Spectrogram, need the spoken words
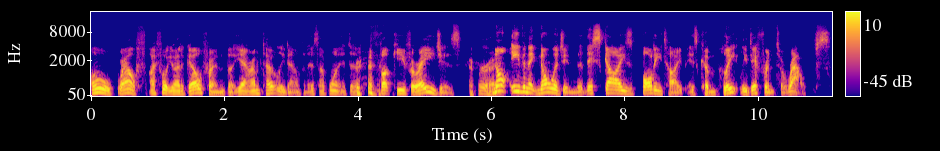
"Oh, Ralph, I thought you had a girlfriend, but yeah, I'm totally down for this. I've wanted to fuck you for ages." right. Not even acknowledging that this guy's body type is completely different to Ralph's.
